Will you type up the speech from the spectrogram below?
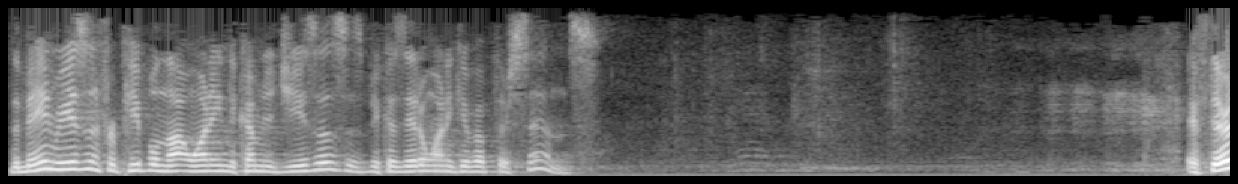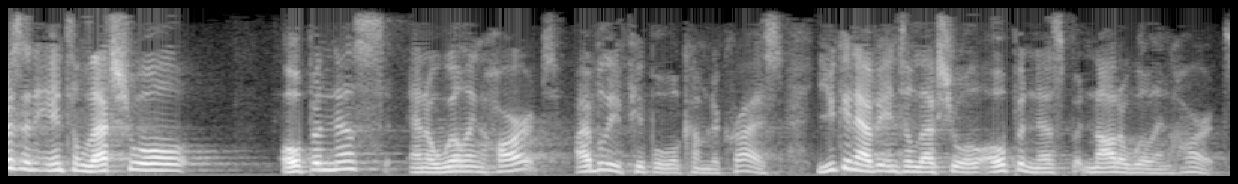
the main reason for people not wanting to come to Jesus is because they don't want to give up their sins. If there's an intellectual openness and a willing heart, I believe people will come to Christ. You can have intellectual openness but not a willing heart.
